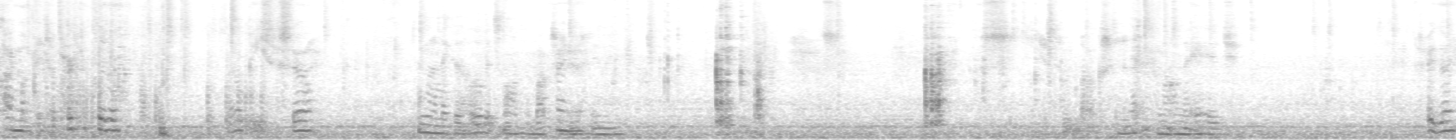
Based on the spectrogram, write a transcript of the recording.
Cut them up into perfect little little pieces. So want to make it a little bit smaller than the box. I know. in just unbox there. it. And that's kind of on the edge. Very good.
